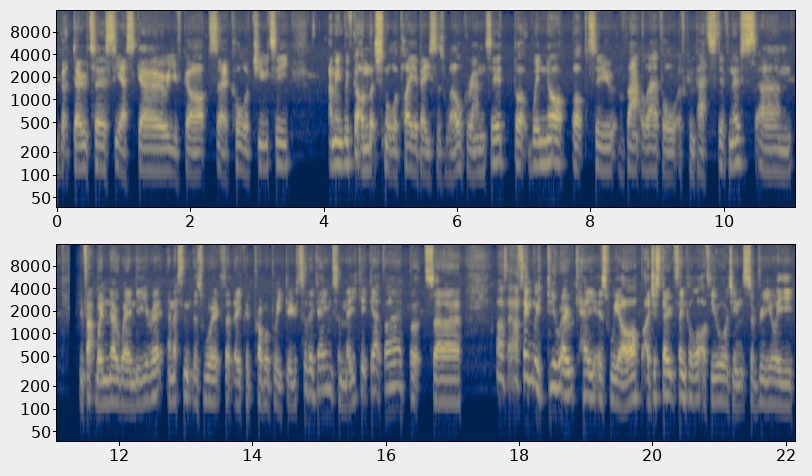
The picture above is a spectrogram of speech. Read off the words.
You've got Dota, CSGO, you've got uh, Call of Duty. I mean, we've got a much smaller player base as well, granted, but we're not up to that level of competitiveness. Um, in fact, we're nowhere near it, and I think there's work that they could probably do to the game to make it get there. But uh, I, th- I think we do okay as we are. But I just don't think a lot of the audience are really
